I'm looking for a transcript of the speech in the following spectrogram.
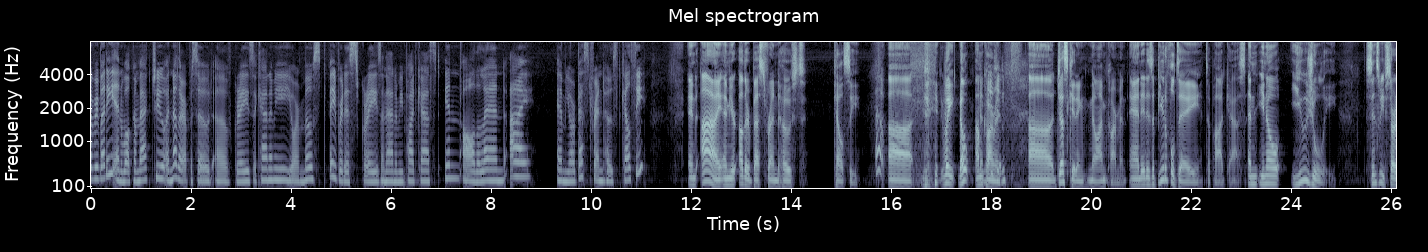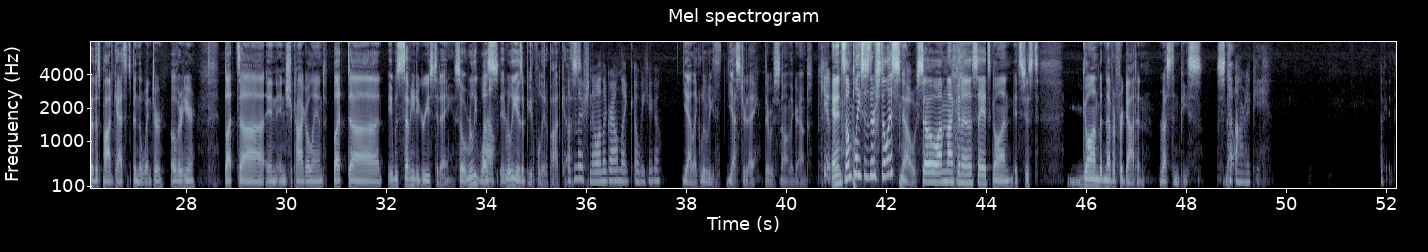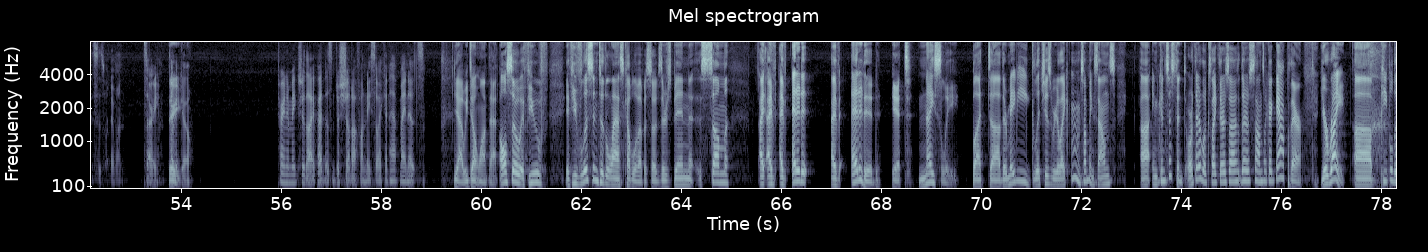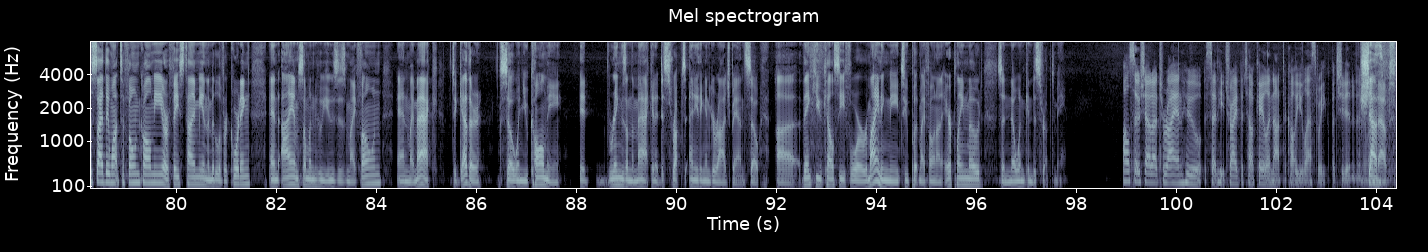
Everybody, and welcome back to another episode of Grey's Academy, your most favoritist Grey's Anatomy podcast in all the land. I am your best friend host, Kelsey. And I am your other best friend host, Kelsey. Oh. Uh, wait, nope, I'm Carmen. Uh, just kidding. No, I'm Carmen. And it is a beautiful day to podcast. And, you know, usually since we've started this podcast, it's been the winter over here, but uh, in, in Chicagoland. But uh, it was 70 degrees today. So it really was, it really is a beautiful day to podcast. Wasn't there snow on the ground like a week ago? Yeah, like literally th- yesterday, there was snow on the ground. Cute. And in some places, there still is snow. So I'm not going to say it's gone. It's just gone but never forgotten. Rest in peace, snow. R.I.P. Okay, this is what I want. Sorry. There Okay, you go. Trying to make sure the iPad doesn't just shut off on me so I can have my notes. Yeah, we don't want that. Also, if you've if you've listened to the last couple of episodes, there's been some I, I've I've edited I've edited it nicely, but uh, there may be glitches where you're like, hmm, something sounds uh, inconsistent, or there looks like there's a there sounds like a gap there. You're right. Uh, people decide they want to phone call me or FaceTime me in the middle of recording, and I am someone who uses my phone and my Mac together. So when you call me, it rings on the Mac and it disrupts anything in GarageBand. So, uh, thank you, Kelsey, for reminding me to put my phone on airplane mode so no one can disrupt me. Also, shout out to Ryan who said he tried to tell Kayla not to call you last week, but she did it anyway. Shout out.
